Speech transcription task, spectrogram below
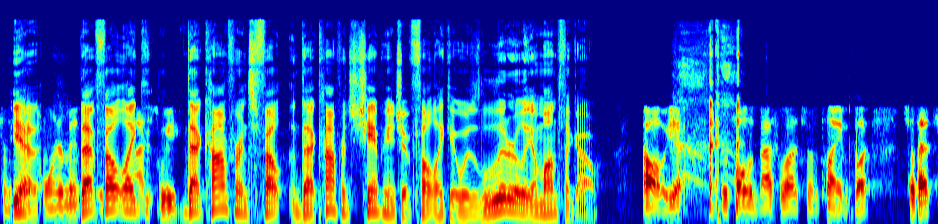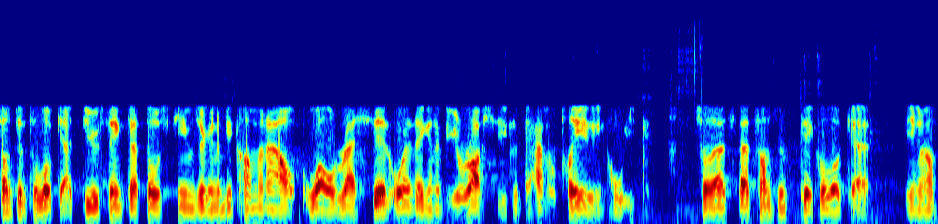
since yeah their tournament. that felt like that conference felt that conference championship felt like it was literally a month ago. Oh yeah, with all the basketball that's been playing. But so that's something to look at. Do you think that those teams are going to be coming out well rested, or are they going to be rusty because they haven't played in a week? So that's that's something to take a look at. You know,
